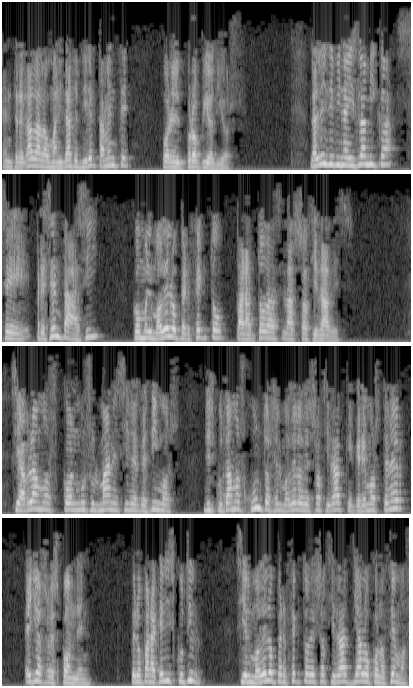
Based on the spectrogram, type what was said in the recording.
entregada a la humanidad directamente por el propio Dios. La ley divina islámica se presenta así como el modelo perfecto para todas las sociedades. Si hablamos con musulmanes y les decimos discutamos juntos el modelo de sociedad que queremos tener, ellos responden ¿Pero para qué discutir? Si el modelo perfecto de sociedad ya lo conocemos,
